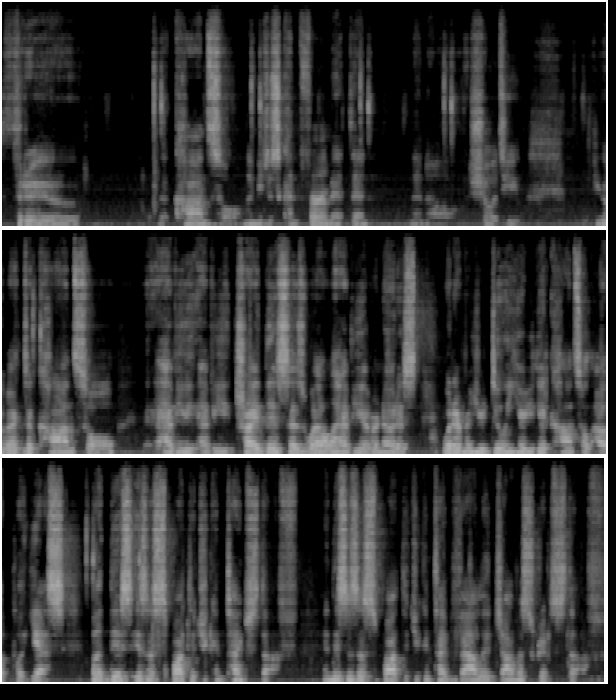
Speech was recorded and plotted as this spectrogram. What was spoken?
through the console. Let me just confirm it, then, then I'll show it to you. If you go back to console, have you have you tried this as well? Have you ever noticed whatever you're doing here, you get console output? Yes, but this is a spot that you can type stuff, and this is a spot that you can type valid JavaScript stuff.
